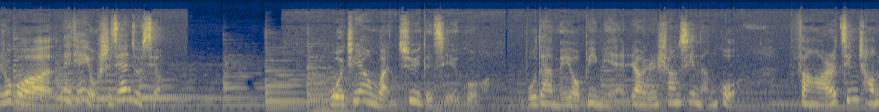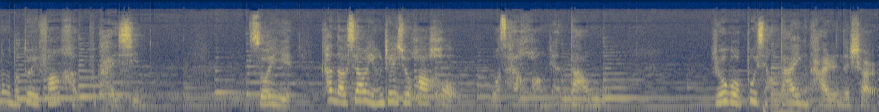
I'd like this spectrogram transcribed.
如果那天有时间就行。我这样婉拒的结果。不但没有避免让人伤心难过，反而经常弄得对方很不开心。所以看到肖莹这句话后，我才恍然大悟：如果不想答应他人的事儿，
